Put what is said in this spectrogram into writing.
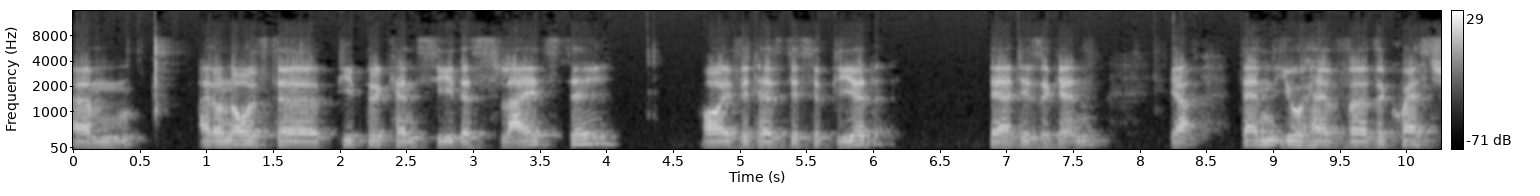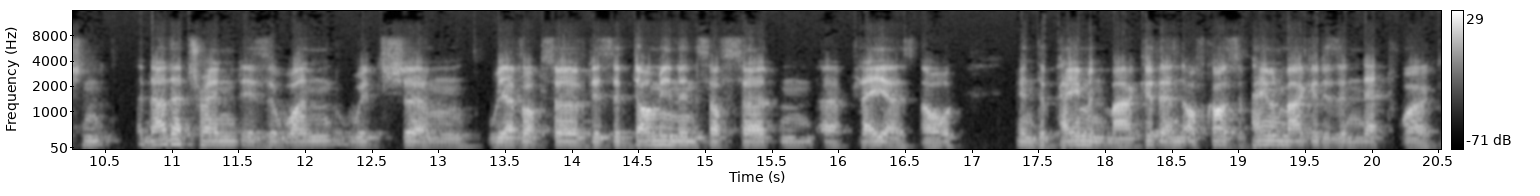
Um, I don't know if the people can see the slide still or if it has disappeared. There it is again. Yeah. Then you have uh, the question. Another trend is the one which um, we have observed is the dominance of certain uh, players now in the payment market. And of course, the payment market is a network.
